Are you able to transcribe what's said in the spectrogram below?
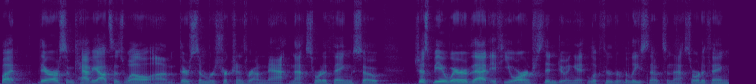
but there are some caveats as well. Um, there's some restrictions around NAT and that sort of thing. So just be aware of that. If you are interested in doing it, look through the release notes and that sort of thing.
